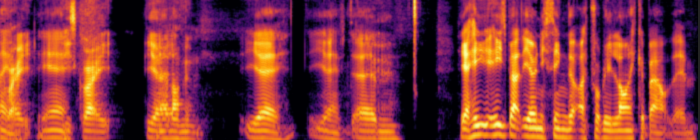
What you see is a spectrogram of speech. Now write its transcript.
he's great. Yeah, He's great. Yeah, I love Um, him. Yeah, yeah, um, yeah. He he's about the only thing that I probably like about them,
